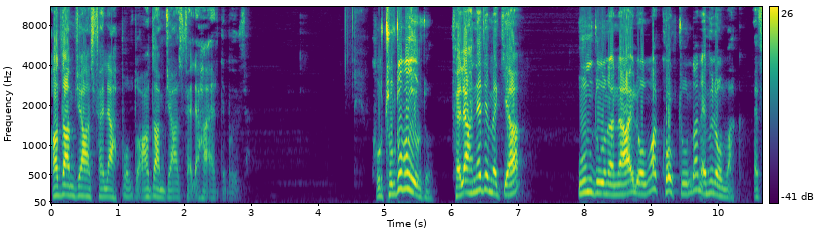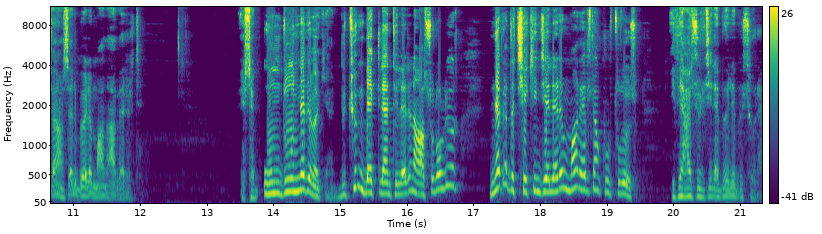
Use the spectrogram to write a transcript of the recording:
Adamcağız felah buldu. Adamcağız felaha erdi buyurdu. Kurtuldu buyurdu. Felah ne demek ya? Umduğuna nail olmak, korktuğundan emin olmak. Efendimiz böyle mana verirdi. İşte umduğun ne demek yani? Bütün beklentilerin hasıl oluyor. Ne kadar çekincelerin var hepsinden kurtuluyorsun. İdâ Zülcile böyle bir sure.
